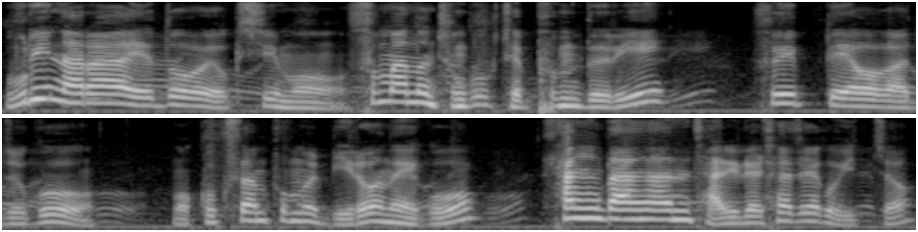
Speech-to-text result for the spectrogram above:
우리나라에도 역시 뭐 수많은 중국 제품들이 수입되어 가지고 뭐 국산품을 밀어내고 상당한 자리를 차지하고 있죠.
